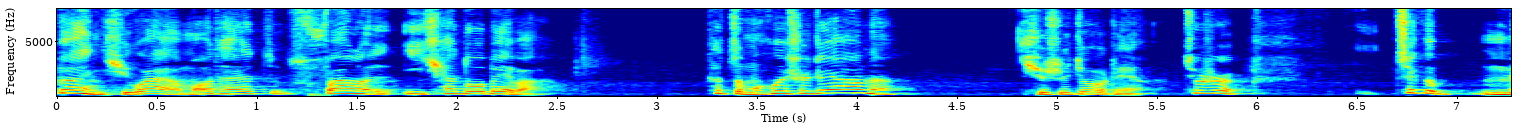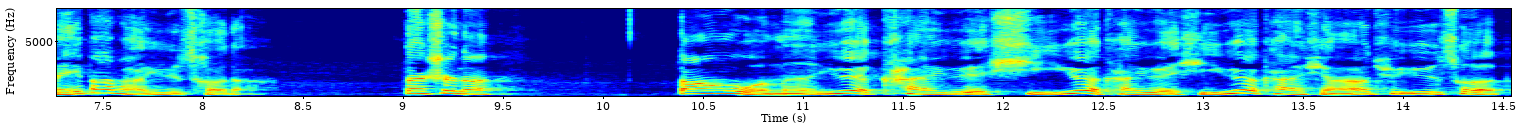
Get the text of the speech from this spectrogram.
个很奇怪啊，茅台翻了一千多倍吧，它怎么会是这样呢？其实就是这样，就是这个没办法预测的。但是呢，当我们越看越细，越看越细，越看想要去预测，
